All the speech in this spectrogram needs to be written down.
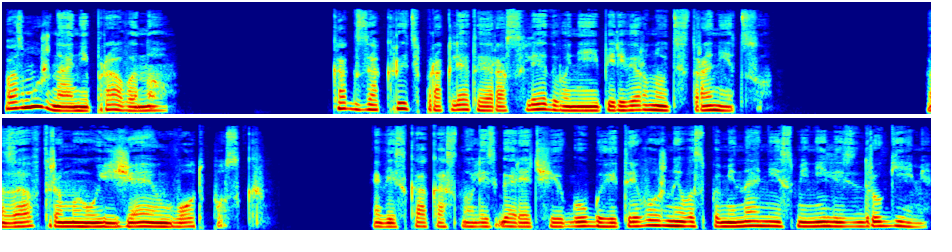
Возможно, они правы, но... Как закрыть проклятое расследование и перевернуть страницу? Завтра мы уезжаем в отпуск. Виска коснулись горячие губы, и тревожные воспоминания сменились другими,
